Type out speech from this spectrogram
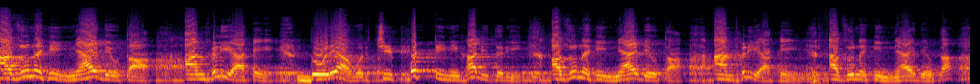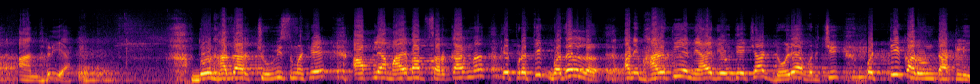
अजूनही न्यायदेवता आंधळी आहे. डोळ्यावरची पट्टी निघाली तरी अजूनही न्यायदेवता आंधळी आहे. अजूनही न्यायदेवता आंधळी आहे. दोन हजार चोवीसमध्ये आपल्या मायबाप सरकारनं हे प्रतीक बदललं आणि भारतीय न्यायदेवतेच्या डोळ्यावरची पट्टी काढून टाकली.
